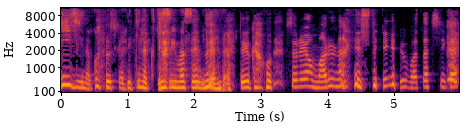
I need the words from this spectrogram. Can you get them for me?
イージーなことしかできなくて すいませんみたいな。というか、それを丸投げしている私が、い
